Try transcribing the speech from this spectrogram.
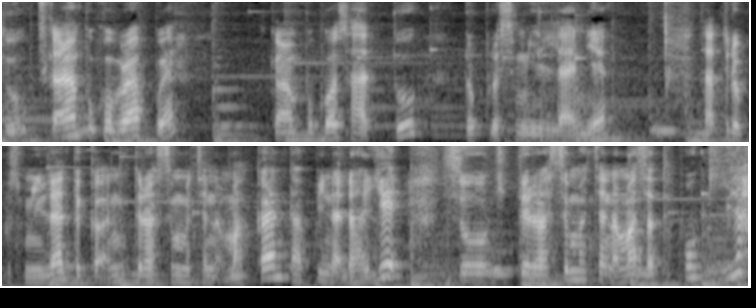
tu. Sekarang pukul berapa eh? Sekarang pukul 1.29 ya. 1.29 tekak ni terasa macam nak makan tapi nak diet. So kita rasa macam nak masak topoki lah.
